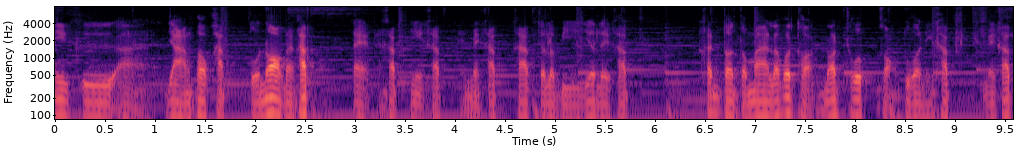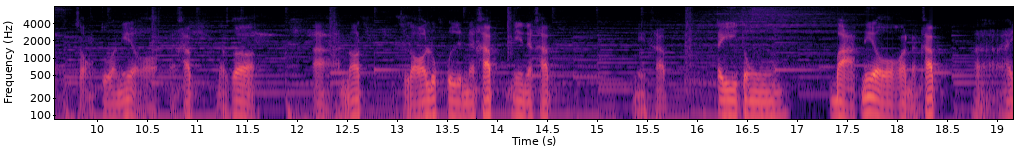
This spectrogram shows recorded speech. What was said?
นี่คืออยางเผาขับตัวนอกนะครับ แตกนะครับนี่ครับเห็นไหมครับคราบจระบีเยอะเลยครับ ขั้นตอนต่อมาเราก็ถอดน็อตโชคสองตัวนี้ครับเห็นไหมครับสองตัวนี้ออกนะครับ แล้วก็น็อตล้อลูกปืนนะครับนี่นะครับนี่ครับตีตรงบากนี่ออกก่อนนะครับ ให้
